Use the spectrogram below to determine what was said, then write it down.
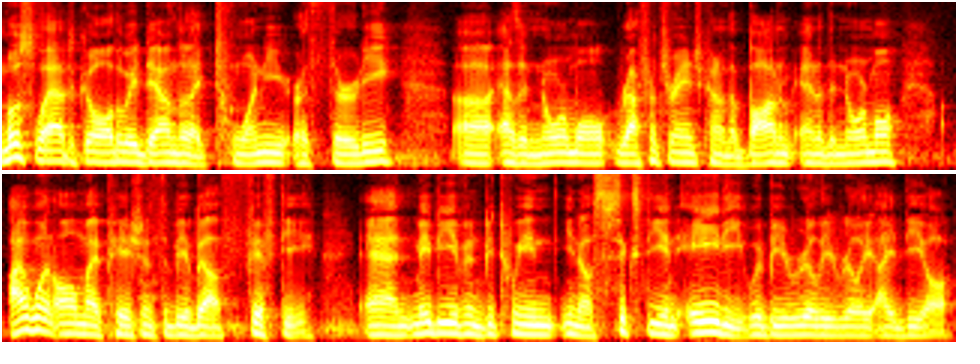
Most labs go all the way down to like 20 or 30 uh, as a normal reference range, kind of the bottom end of the normal. I want all my patients to be about 50 and maybe even between you know 60 and 80 would be really really ideal.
